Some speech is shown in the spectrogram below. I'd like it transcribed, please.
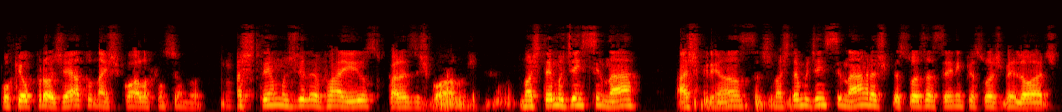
porque o projeto na escola funcionou. Nós temos de levar isso para as escolas. Nós temos de ensinar as crianças, nós temos de ensinar as pessoas a serem pessoas melhores.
